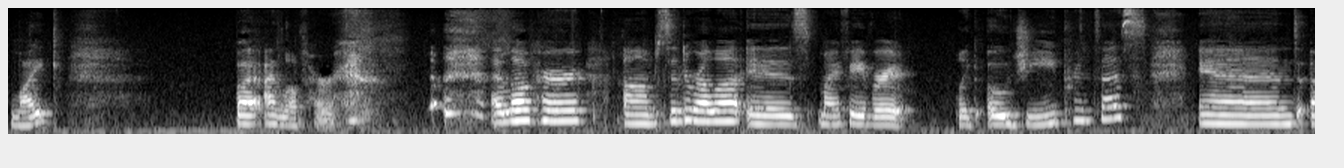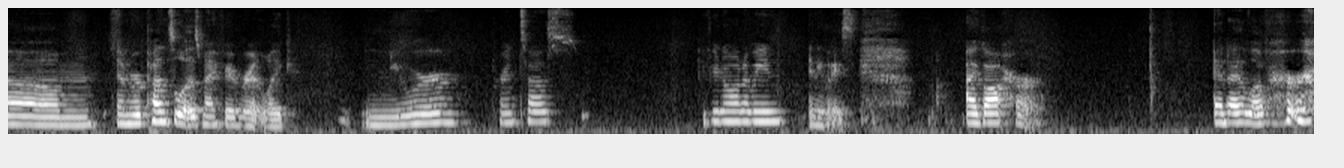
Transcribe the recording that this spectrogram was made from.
like but I love her. I love her. Um, Cinderella is my favorite like OG princess, and um, and Rapunzel is my favorite like newer princess. If you know what I mean. Anyways, I got her, and I love her.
